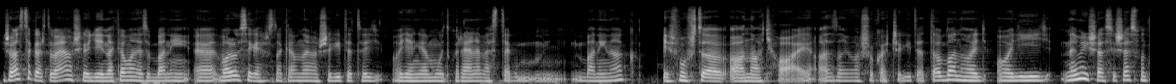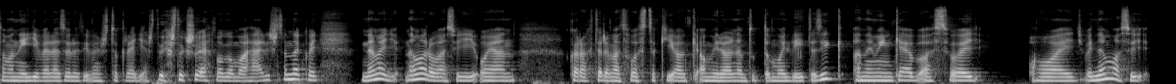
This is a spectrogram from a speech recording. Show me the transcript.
És azt akartam elmesélni, hogy nekem van ez a Bani, valószínűleg ez nekem nagyon segített, hogy, hogy engem múltkor elneveztek Baninak, és most a, a nagy haj az nagyon sokat segített abban, hogy, hogy így nem is azt, és ezt mondtam a négy évvel ezelőtt, és tökre egyetértek saját magammal, hál' Istennek, hogy nem, egy, nem arról van szó, hogy egy olyan karakteremet hozta ki, amiről nem tudtam, hogy létezik, hanem inkább az, hogy, hogy vagy nem az, hogy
